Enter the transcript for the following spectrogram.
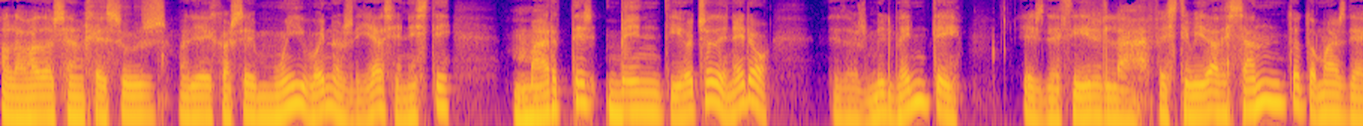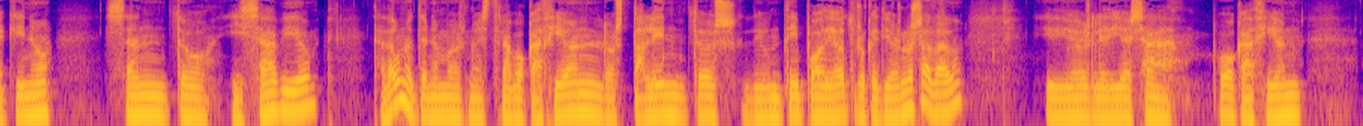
Alabado sean Jesús, María y José. Muy buenos días en este martes 28 de enero de 2020, es decir, la festividad de Santo Tomás de Aquino, santo y sabio. Cada uno tenemos nuestra vocación, los talentos de un tipo o de otro que Dios nos ha dado, y Dios le dio esa vocación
